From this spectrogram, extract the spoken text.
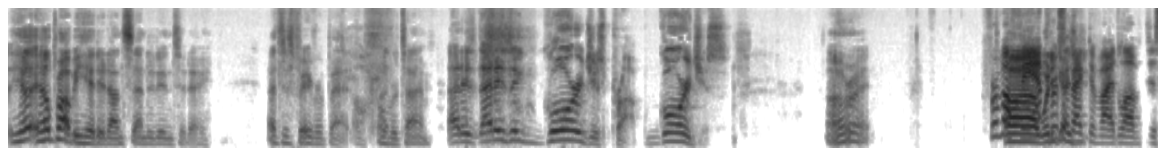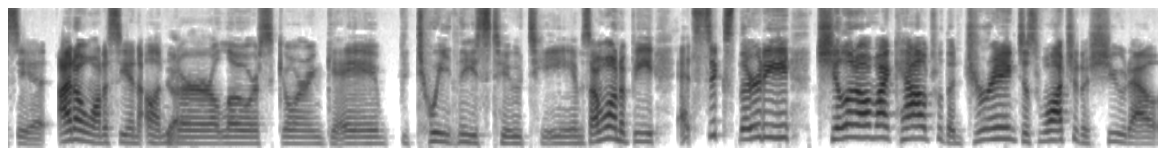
He'll he'll probably hit it on send it in today. That's his favorite bet oh, overtime. That is that is a gorgeous prop. Gorgeous. All right. From a fan uh, perspective, guys... I'd love to see it. I don't want to see an under, yeah. a lower scoring game between these two teams. I want to be at six thirty, chilling on my couch with a drink, just watching a shootout.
